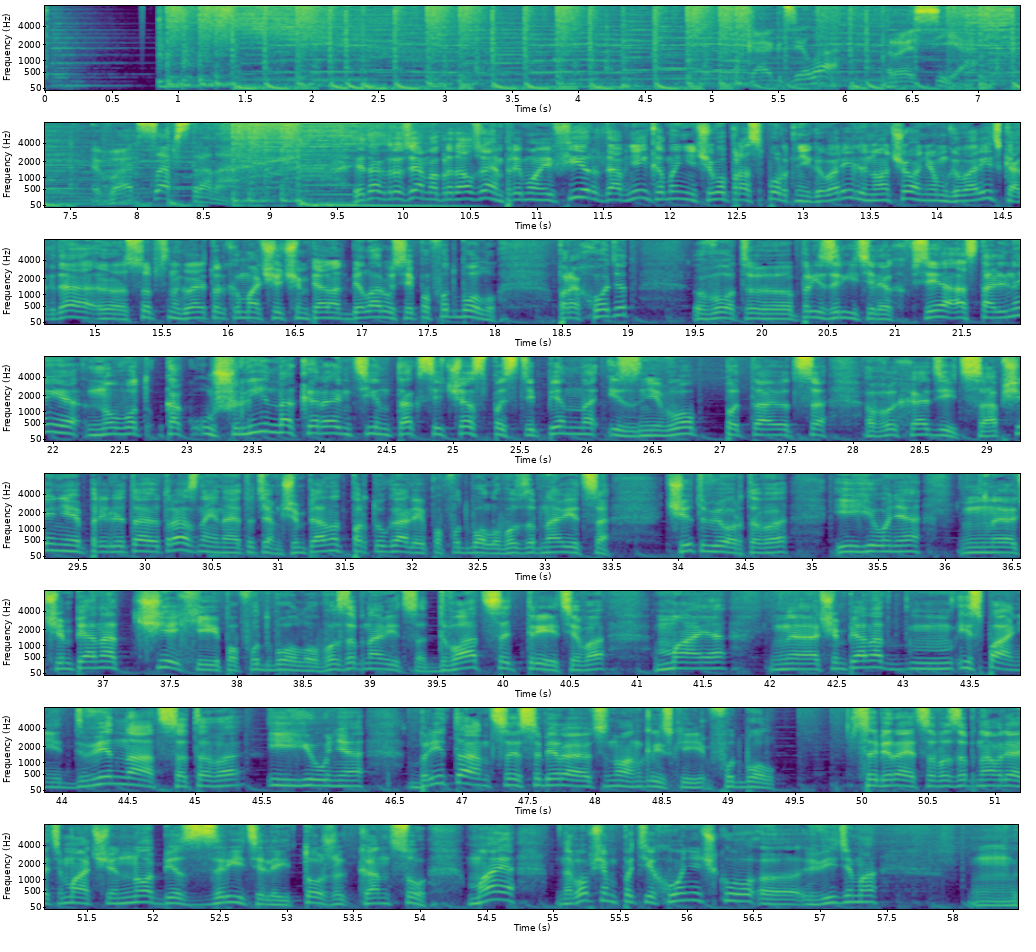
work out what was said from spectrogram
Как дела, Россия? Ватсап-страна! Итак, друзья, мы продолжаем прямой эфир. Давненько мы ничего про спорт не говорили, но а что о нем говорить, когда, э, собственно говоря, только матчи чемпионат Беларуси по футболу проходят вот, э, при зрителях. Все остальные, ну вот как ушли на карантин, так сейчас постепенно из него пытаются выходить. Сообщения прилетают разные на эту тему. Чемпионат Португалии по футболу возобновится 4 июня. Э, чемпионат Чехии по футболу возобновится 23 мая. Э, чемпионат Испании 12 июня. Британцы собираются, ну, английский футбол собирается возобновлять матчи, но без зрителей тоже к концу мая. В общем, потихонечку, э, видимо,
